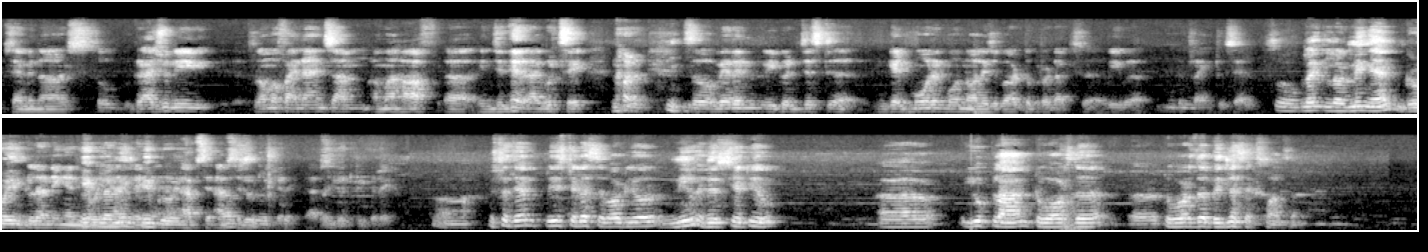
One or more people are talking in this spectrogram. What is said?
seminars. So gradually, from a finance, I'm, I'm a half uh, engineer, I would say. Not so wherein we could just uh, get more and more knowledge about the products uh, we were trying to sell. So, like learning and growing. Learning and Keep growing. learning, as well. keep growing. Abso- absolutely, Absolutely. correct. Absolutely correct. Uh, Mr. Jain, please tell us about your new initiative uh, you plan towards the uh, towards the business expansion.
